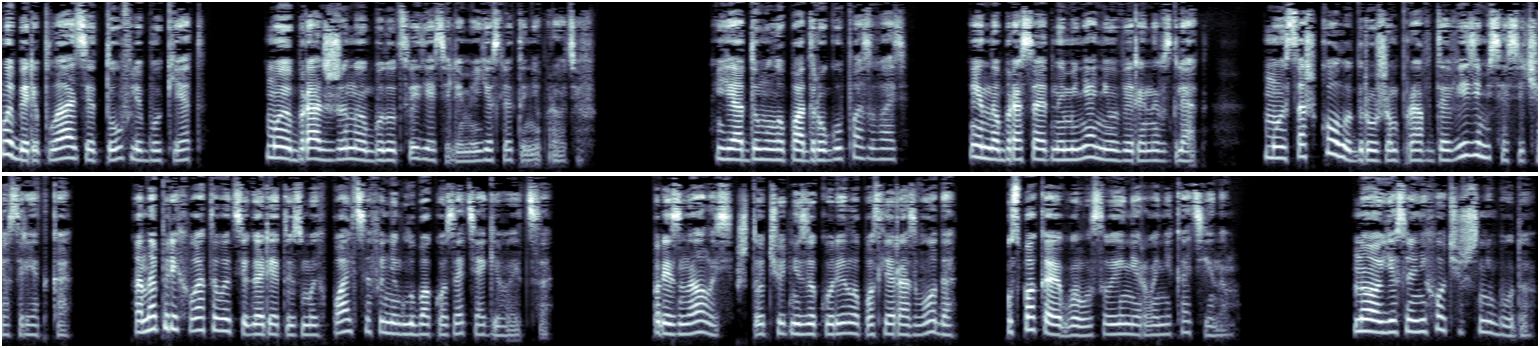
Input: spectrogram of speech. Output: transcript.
Выбери платье, туфли, букет. Мой брат с женой будут свидетелями, если ты не против. Я думала подругу позвать. Инна бросает на меня неуверенный взгляд. Мы со школы дружим, правда, видимся сейчас редко. Она перехватывает сигарету из моих пальцев и неглубоко затягивается. Призналась, что чуть не закурила после развода, успокаивала свои нервы никотином. Но если не хочешь, не буду.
